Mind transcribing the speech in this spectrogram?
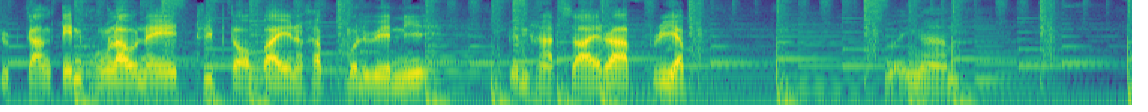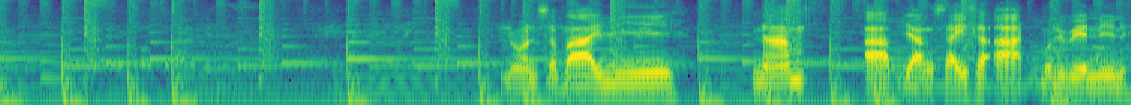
จุดกลางเต็นท์ของเราในทริปต่อไปนะครับ บริเวณนี้เป็นหาดทรายราบเรียบ สวยงามนอนสบายมีน้ำอาบอย่างใสสะอาดบริเวณนี้นี่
